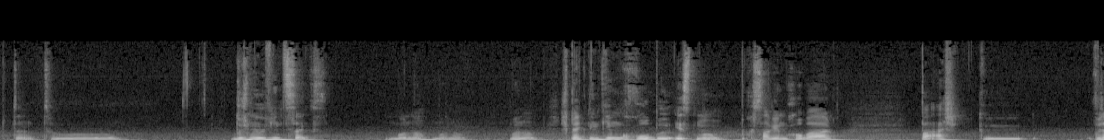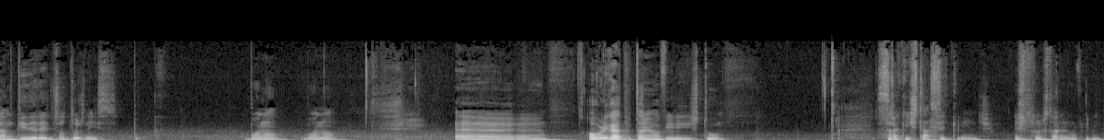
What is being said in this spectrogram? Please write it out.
portanto, 2026. Bom nome, bom nome, bom nome. Espero que ninguém me roube esse nome. Porque se alguém me roubar, pá, acho que vou já meter direitos de autores nisso. Porque... Bom nome, bom nome. Uh, obrigado por estarem a ouvir isto. Será que isto está a ser cringe? As pessoas estarem a ouvir-me?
